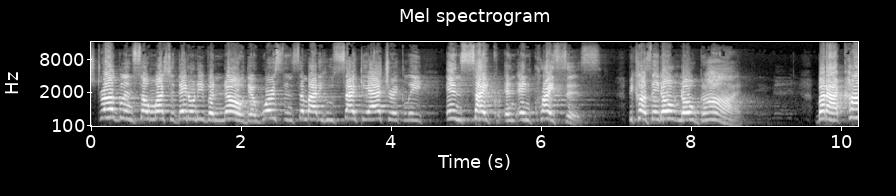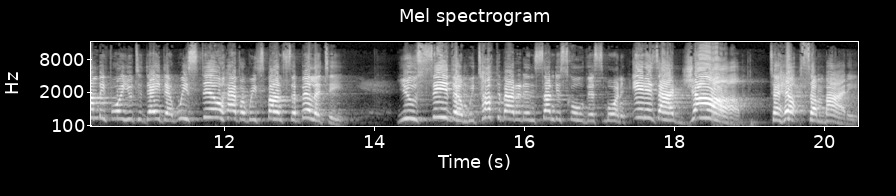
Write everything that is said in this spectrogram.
struggling so much that they don't even know. They're worse than somebody who's psychiatrically in, psych- in, in crisis because they don't know God. But I come before you today that we still have a responsibility. You see them. We talked about it in Sunday school this morning. It is our job to help somebody,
